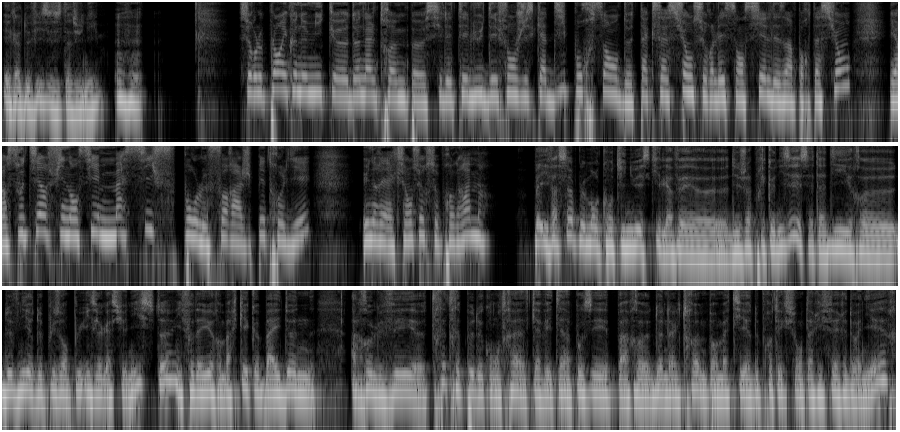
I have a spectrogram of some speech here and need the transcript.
est la devise des États-Unis. Mhm. Sur le plan économique, euh, Donald Trump, euh, s'il est élu, défend jusqu'à 10% de taxation sur l'essentiel des importations et un soutien financier massif pour le forage pétrolier. Une réaction sur ce programme? Ben, il va simplement continuer ce qu'il avait euh, déjà préconisé, c'est-à-dire euh, devenir de plus en plus isolationniste. Il faut d'ailleurs remarquer que Biden a relevé euh, très très peu de contraintes qui avaient été imposées par Donald Trump en matière de protection tarifaire et douanière.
